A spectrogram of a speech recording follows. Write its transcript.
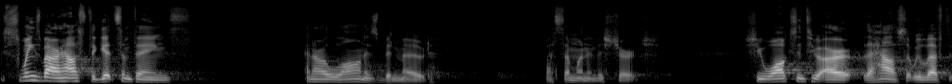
swings by our house to get some things, and our lawn has been mowed by someone in this church. She walks into our, the house that we left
